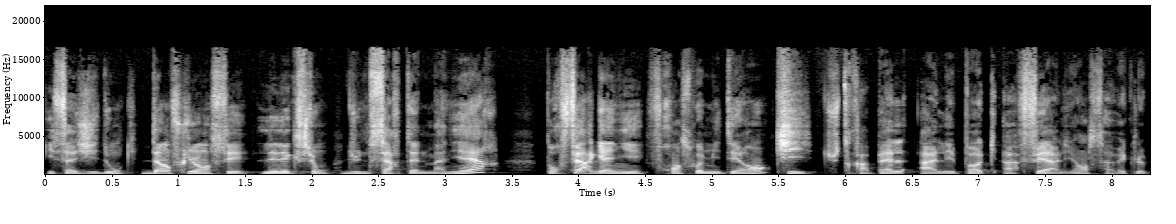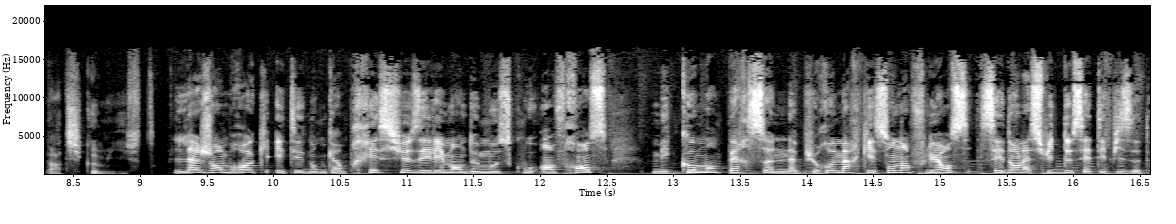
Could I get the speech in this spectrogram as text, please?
Il s'agit donc d'influencer l'élection d'une certaine manière pour faire gagner François Mitterrand qui, tu te rappelles, à l'époque a fait alliance avec le Parti communiste. L'agent Brock était donc un précieux élément de Moscou en France, mais comment personne n'a pu remarquer son influence, c'est dans la suite de cet épisode.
